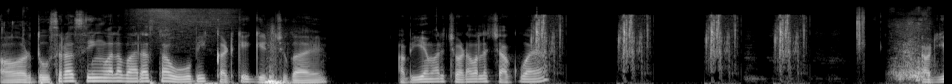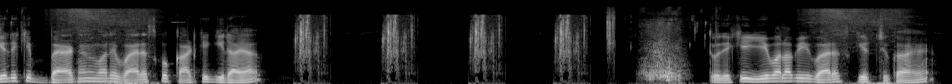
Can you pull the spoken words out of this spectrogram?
और दूसरा सिंग वाला वायरस था, वो भी कट के गिर चुका है। अब ये हमारा छोटा वाला चाकू आया। और ये देखिए बैगन वाले वायरस को काट के गिराया। तो देखिए, ये वाला भी वायरस गिर चुका है।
